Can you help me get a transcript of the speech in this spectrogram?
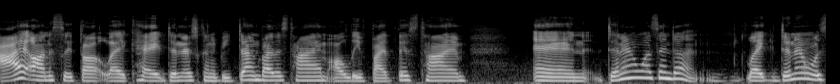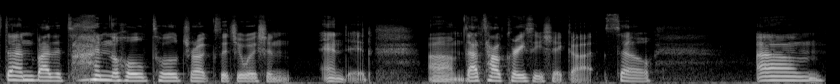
I honestly thought, like, hey, dinner's to be done by this time. I'll leave by this time. And dinner wasn't done. Like, dinner was done by the time the whole tow truck situation ended. Um, that's how crazy shit got. So, um,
